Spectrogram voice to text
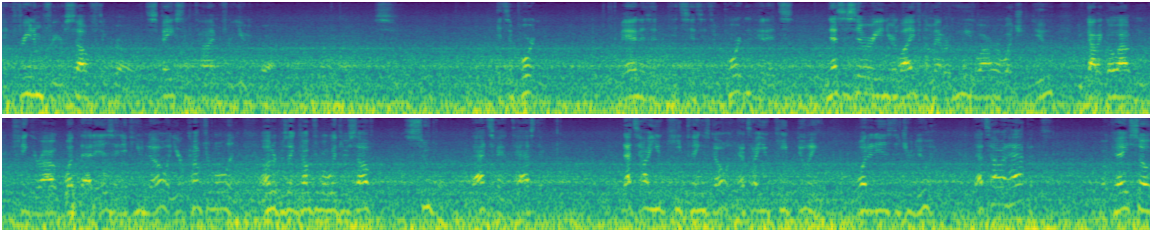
and freedom for yourself to grow, and space and time for you to grow. It's important, man. It's, it's, it's important and it's necessary in your life, no matter who you are or what you do. You've got to go out and, figure out what that is. And if you know and you're comfortable and 100% comfortable with yourself, super. That's fantastic. That's how you keep things going. That's how you keep doing what it is that you're doing. That's how it happens. Okay, so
